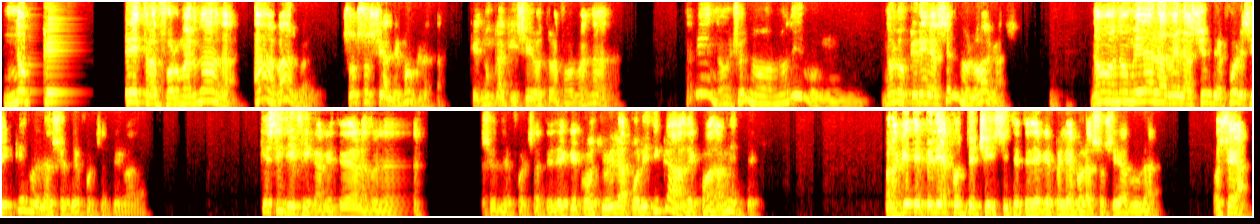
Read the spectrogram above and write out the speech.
no querés transformar nada. Ah, bárbaro, sos socialdemócrata, que nunca quisieron transformar nada. Bien, no, yo no, no digo, no lo querés hacer, no lo hagas. No, no me da la relación de fuerza. ¿Y qué relación de fuerza te va a dar? ¿Qué significa que te da la relación de fuerza? Tenés que construir la política adecuadamente. ¿Para qué te peleas con Techín si te tenés que pelear con la sociedad rural? O sea,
